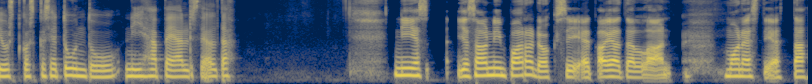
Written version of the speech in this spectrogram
just koska se tuntuu niin häpeälliseltä. Niin ja, ja se on niin paradoksi, että ajatellaan monesti, että,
